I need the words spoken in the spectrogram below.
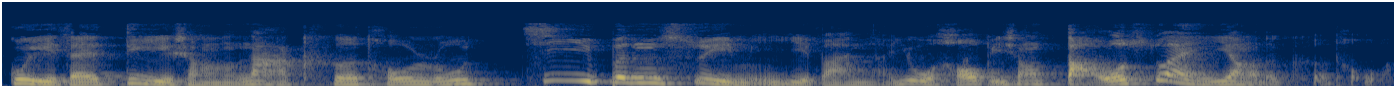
跪在地上那磕头如鸡奔碎米一般呢，又好比像捣蒜一样的磕头啊，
